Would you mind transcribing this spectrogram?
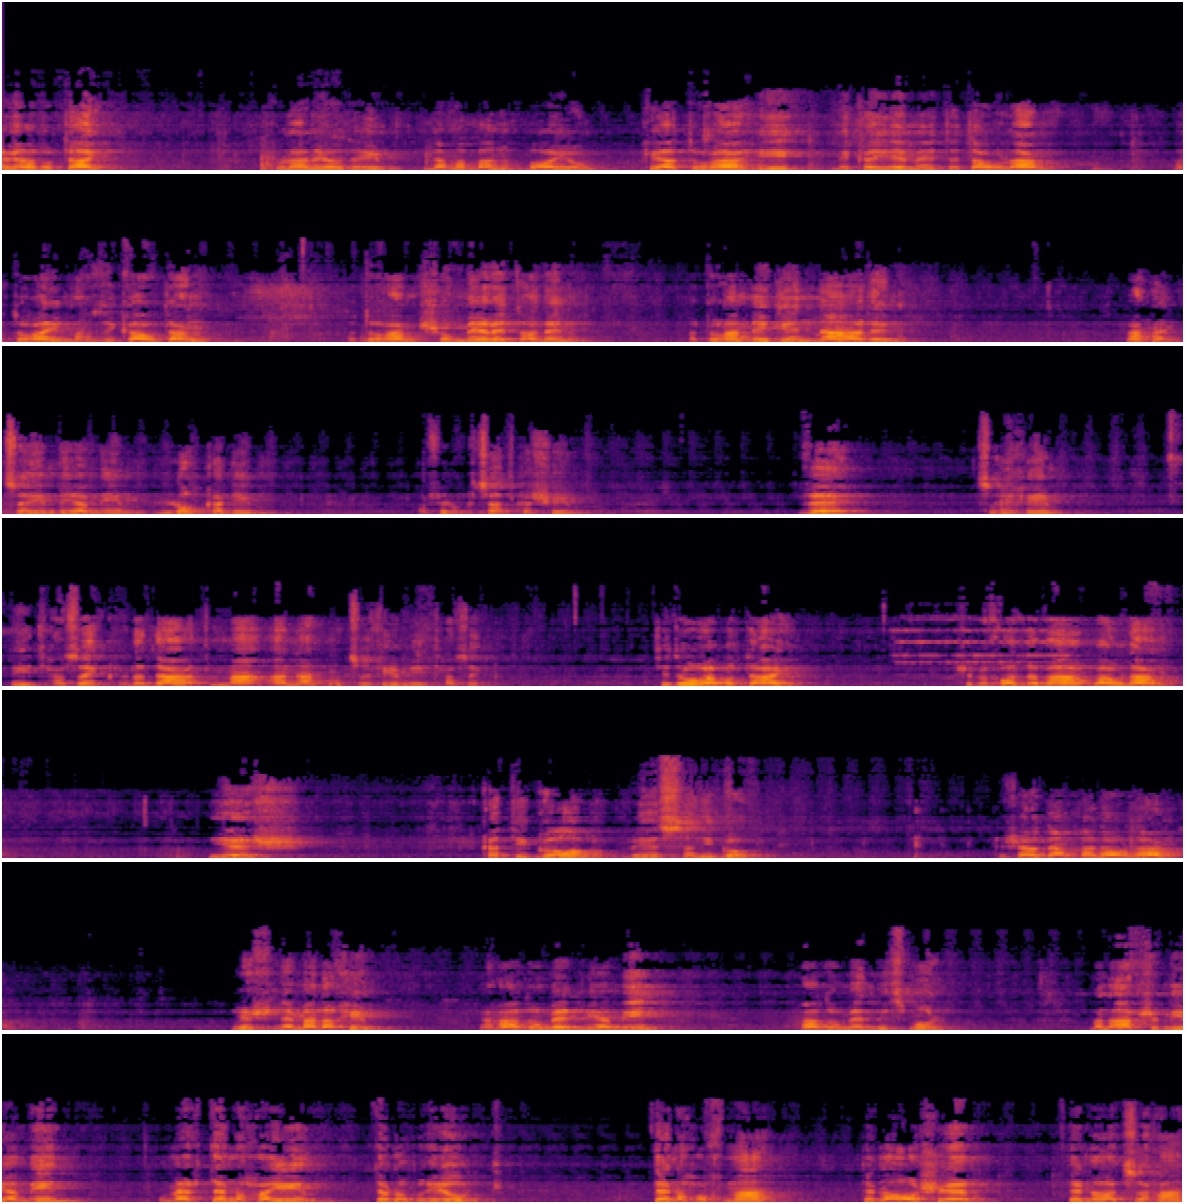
רבותיי, כולנו יודעים למה באנו פה היום, כי התורה היא מקיימת את העולם, התורה היא מחזיקה אותנו, התורה שומרת עלינו, התורה מגנה עלינו. ואנחנו נמצאים בימים לא קלים, אפילו קצת קשים, וצריכים להתחזק ולדעת מה אנחנו צריכים להתחזק. תדעו רבותיי, שבכל דבר בעולם יש קטגור ויש סניגור. כשאדם בא לעולם, יש שני מלאכים, אחד עומד מימין, אחד עומד משמאל. מלאך שמימין אומר תן לו חיים, תן לו בריאות, תן לו חוכמה, תן לו עושר, תן לו הצלחה.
